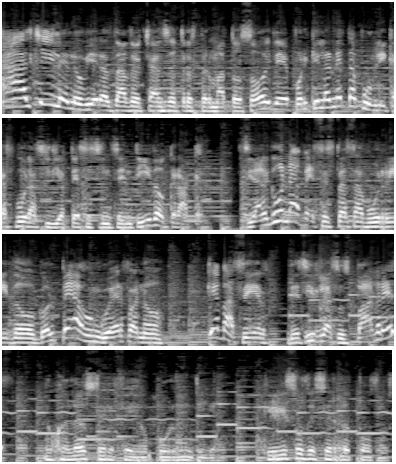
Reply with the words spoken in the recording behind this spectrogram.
Al chile le hubieras dado chance a otro espermatozoide, porque la neta publicas puras idioteces sin sentido, crack. Si alguna vez estás aburrido, golpea a un huérfano. ¿Qué va a hacer? ¿Decirle a sus padres? Ojalá ser feo por un día. Que eso de serlo todos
